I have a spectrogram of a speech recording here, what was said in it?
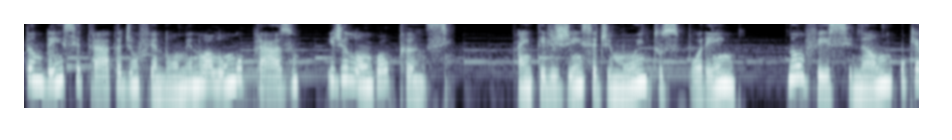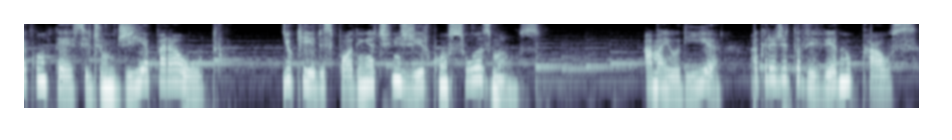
também se trata de um fenômeno a longo prazo e de longo alcance. A inteligência de muitos, porém, não vê senão o que acontece de um dia para outro e o que eles podem atingir com suas mãos. A maioria acredita viver no caos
